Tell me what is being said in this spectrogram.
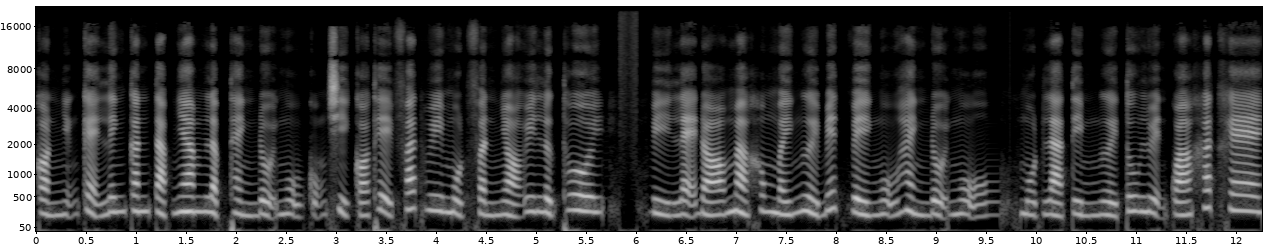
Còn những kẻ linh căn tạp nham lập thành đội ngũ cũng chỉ có thể phát huy một phần nhỏ uy lực thôi. Vì lẽ đó mà không mấy người biết về ngũ hành đội ngũ. Một là tìm người tu luyện quá khắt khe.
